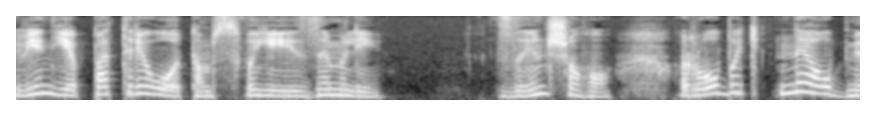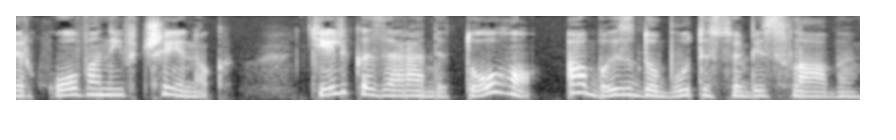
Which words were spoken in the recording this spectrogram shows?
він є патріотом своєї землі, з іншого робить необміркований вчинок тільки заради того, аби здобути собі слави.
